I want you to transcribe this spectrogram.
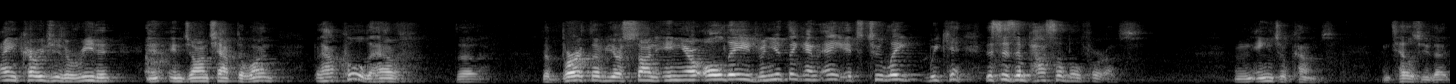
I encourage you to read it in, in John chapter 1. But how cool to have the, the birth of your son in your old age when you're thinking, hey, it's too late. We can't, this is impossible for us. And an angel comes and tells you that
